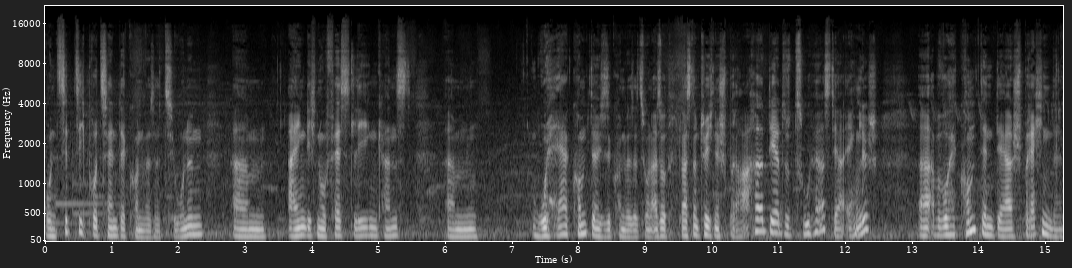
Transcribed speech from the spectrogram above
rund 70 Prozent der Konversationen ähm, eigentlich nur festlegen kannst, ähm, woher kommt denn diese Konversation? Also du hast natürlich eine Sprache, der du zuhörst, ja Englisch, äh, aber woher kommt denn der Sprechende?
